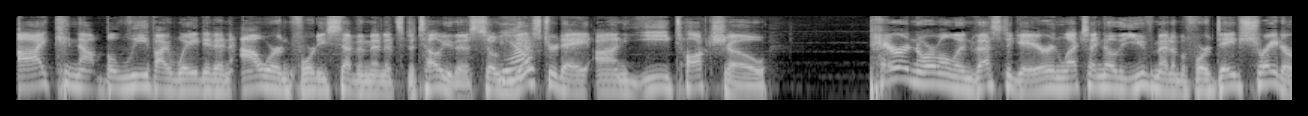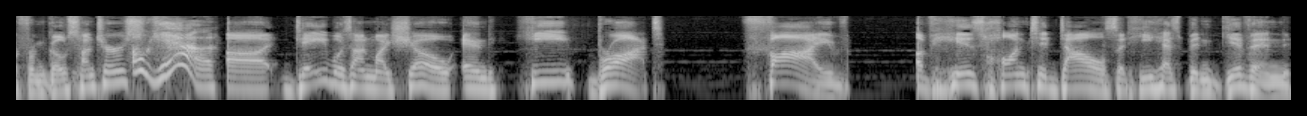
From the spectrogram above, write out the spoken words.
I cannot believe I waited an hour and 47 minutes to tell you this. So, Yeah. yesterday on Yee Talk Show, paranormal investigator, and Lex, I know that you've met him before, Dave Schrader from Ghost Hunters. Oh yeah. Uh, Dave was on my show and he brought five of his haunted dolls that he has been given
